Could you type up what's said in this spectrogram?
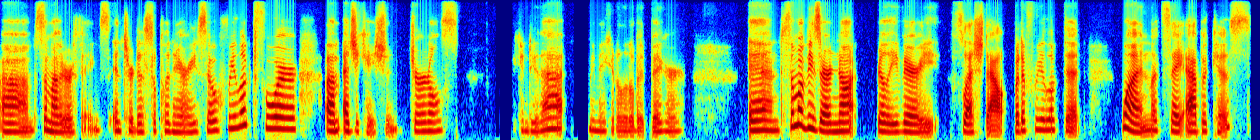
um, some other things, interdisciplinary. So if we looked for um, education journals, we can do that. Me make it a little bit bigger. And some of these are not really very fleshed out, but if we looked at one, let's say Abacus,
